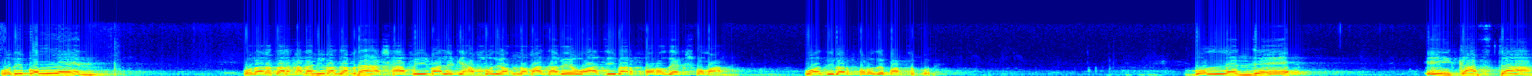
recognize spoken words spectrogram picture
উনি বললেন, ওনারা তার হানাফি মাঝাব না সাফি মালিক, হাম্বলি অন্য মাঝাবে ওয়াজিব আর ফরজ এক সমান। ওয়াজিব আর ফরজে পার্থক্য নেই। বললেন যে, এই কাজটা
